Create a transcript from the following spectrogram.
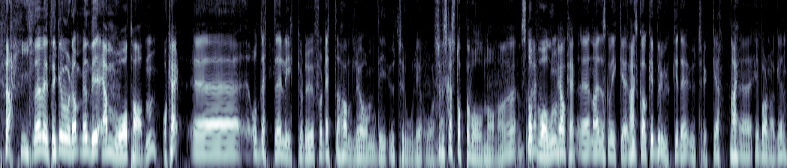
Så jeg vet ikke hvordan Men vi, jeg må ta den. OK, Eh, og dette liker du, for dette handler jo om de utrolige årene. så vi skal stoppe volden nå? nå Stopp volden. Ja, ok. Eh, nei, det skal vi ikke. Nei. Vi skal ikke bruke det uttrykket eh, i barnehagen.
